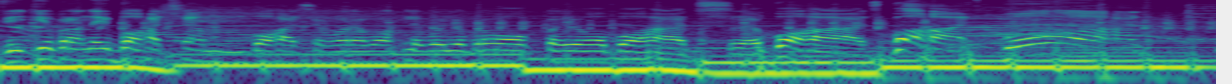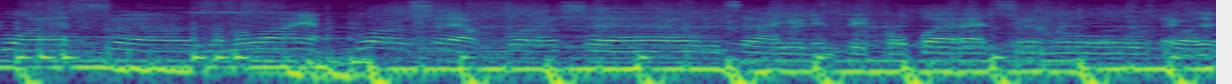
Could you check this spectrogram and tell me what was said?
відібраний Богачем. Богачем уривок лівою бровкою. Богач, Богач, Богач, Богач. Богач е, забиває Хорошев, Хорошев. Влучає він під поперечину. 3-1.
